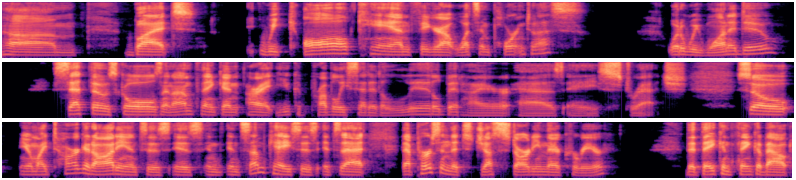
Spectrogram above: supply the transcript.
Um, but we all can figure out what's important to us. What do we want to do? Set those goals. And I'm thinking, all right, you could probably set it a little bit higher as a stretch. So, you know, my target audience is is in, in some cases it's that that person that's just starting their career that they can think about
